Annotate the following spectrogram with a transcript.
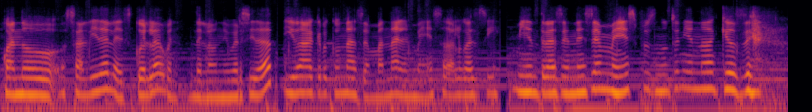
cuando salí de la escuela, de la universidad, iba creo que una semana al mes o algo así. Mientras en ese mes pues no tenía nada que hacer.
